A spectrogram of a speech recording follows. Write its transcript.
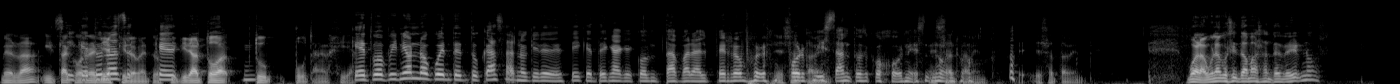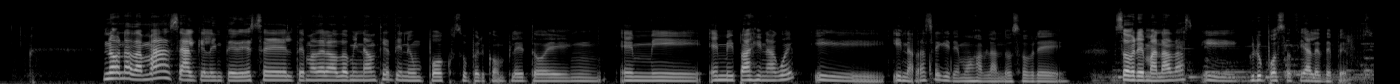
¿verdad? Y te a correr 10 kilómetros y tirar toda tu puta energía. Que tu opinión no cuente en tu casa no quiere decir que tenga que contar para el perro por, mis santos cojones. No, exactamente, exactamente. Bueno, ¿alguna cosita más antes de irnos? No, nada más. Al que le interese el tema de la dominancia, tiene un post súper completo en, mi, en mi página web. Y, nada, seguiremos hablando sobre, sobre manadas y grupos sociales de perros.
